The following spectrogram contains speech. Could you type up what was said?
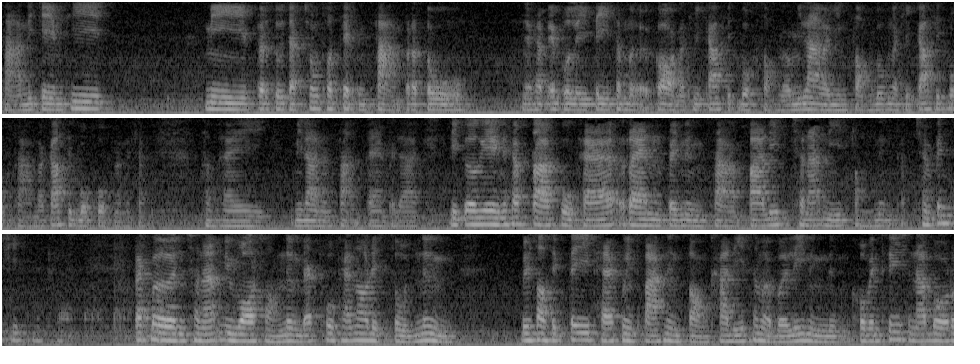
1-3 ในเกมที่มีประตูจากช่วงทดเจ็บถึง 3 ประตู นะครับเอมโปลีตีเสมอก่อนนาที 90 บวก 2 แล้วมิลานมายิง 2 ลูกนาที 90 บวก 3 และ 90 บวก 6 นะครับทำให้มิลานนั้น 3 แต้มไปได้ลีกเอิงเองนะครับสตราส์บูร์กแพ้แรนส์ไป 1-3 ปารีสชนะนีซ 2-1 ครับแชมเปี้ยนชิพนะครับแบล็กเบิร์นชนะมิลล์วอลล์2-1แบล็คพูลแพ้นอริช0-1บริสตอลซิตี้แพ้ควีนสปาร์ค1-2 คาร์ดิฟเสมอเบิร์นลีย์1-1 โคเวนทรีชนะโบโร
